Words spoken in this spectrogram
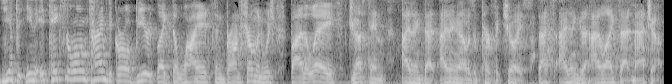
Yeah, but you know it takes a long time to grow a beard like the Wyatts and Braun Strowman. Which, by the way, Justin, I think that I think that was a perfect choice. That's I think that I like that matchup.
